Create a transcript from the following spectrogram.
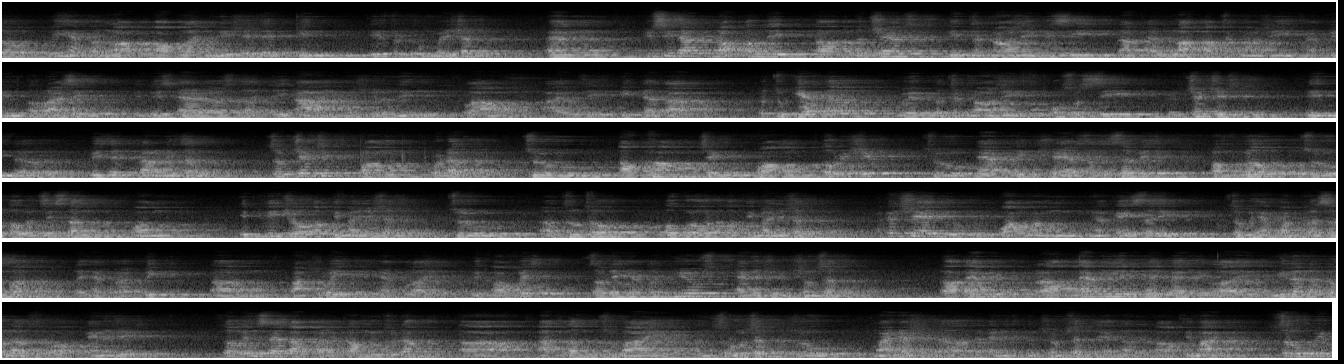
So we have a lot of like initiative in digital transformation, and you see that not only uh, the change in technology, we see that a lot of technology have been arising in these areas like AI, machine learning, cloud, IoT, big data. But together with the technology, we also see the changes in the business paradigm. So changing from product to outcome, changing from ownership to everything shares as a service, from cloud to open system, from individual optimization to uh, total overall optimization. I can share you one, one uh, case study. So we have one customer, they have a big um, factory, they have like big office, so they have a huge energy consumption. Uh, every, uh, every year they pay like million of dollars for energy. So instead of uh, coming to them, uh, ask them to buy a solution to manage uh, the energy consumption and uh, optimize. So we provide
